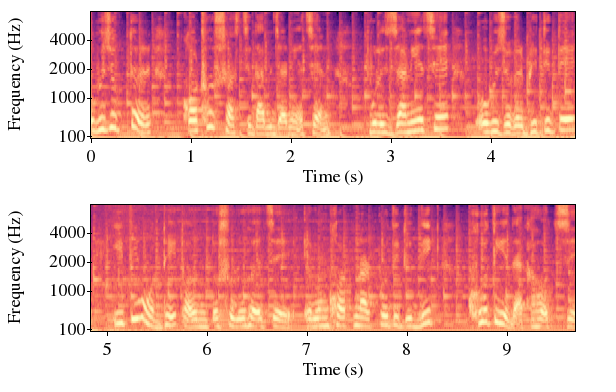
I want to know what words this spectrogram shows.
অভিযুক্তের কঠোর শাস্তি দাবি জানিয়েছেন। পুলিশ জানিয়েছে, অভিযোগের ভিত্তিতে ইতিমধ্যেই তদন্ত শুরু হয়েছে এবং ঘটনার প্রতিটি দিক খতিয়ে দেখা হচ্ছে।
